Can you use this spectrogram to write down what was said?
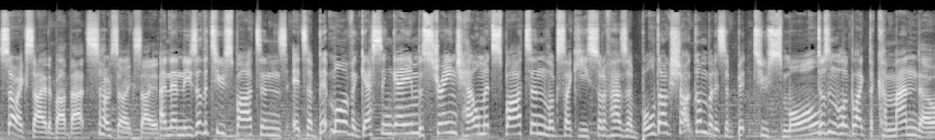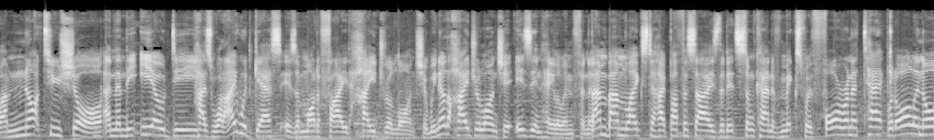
So excited about that. So, so excited. And then these other two Spartans, it's a bit more of a guessing game. The strange helmet Spartan looks like he sort of has a bulldog shotgun, but it's a bit too small. Doesn't look like the Commando. I'm not too sure. And then the EOD has what I would guess is a modified Hydra launcher. We know the Hydra launcher is in Halo Infinite. Bam Bam likes to hypothesize that it's some kind of mix with Forerunner tech, but all in all,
